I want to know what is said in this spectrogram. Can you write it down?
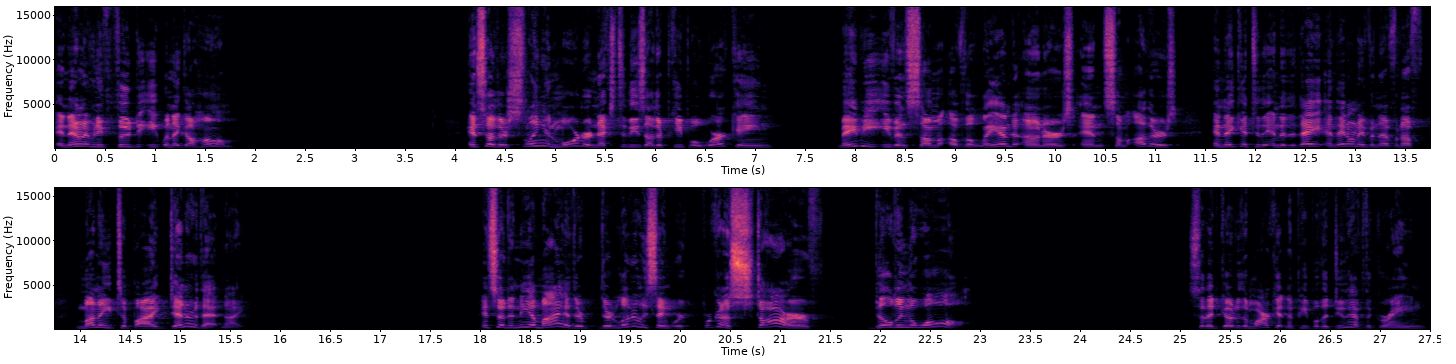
and they don't have any food to eat when they go home. And so they're slinging mortar next to these other people working, maybe even some of the landowners and some others, and they get to the end of the day and they don't even have enough money to buy dinner that night. And so to Nehemiah, they're, they're literally saying, We're, we're going to starve building the wall. So they'd go to the market, and the people that do have the grain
